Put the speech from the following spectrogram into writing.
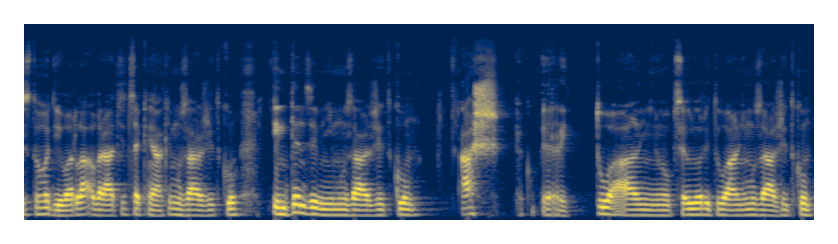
z toho divadla a vrátit se k nějakému zážitku, intenzivnímu zážitku, až jakoby rituálnímu nebo pseudorituálnímu zážitku,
